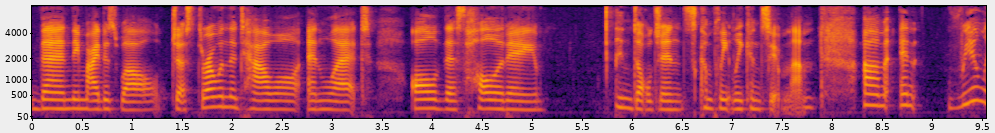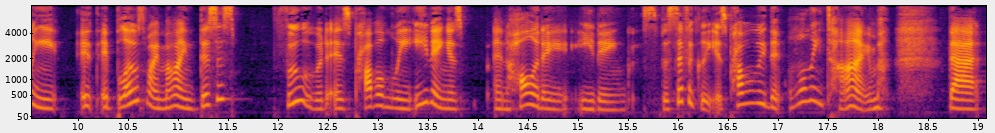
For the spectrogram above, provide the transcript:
then they might as well just throw in the towel and let all of this holiday indulgence completely consume them. Um, and really, it, it blows my mind. This is food is probably eating is and holiday eating specifically is probably the only time that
